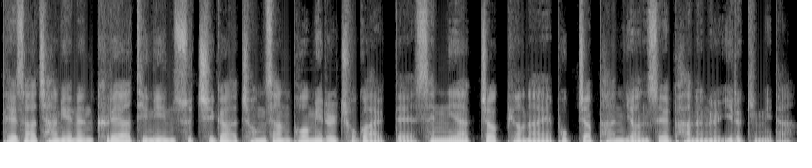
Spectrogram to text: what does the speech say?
대사 장애는 크레아티닌 수치가 정상 범위를 초과할 때 생리학적 변화에 복잡한 연쇄 반응을 일으킵니다.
